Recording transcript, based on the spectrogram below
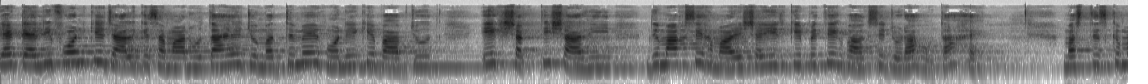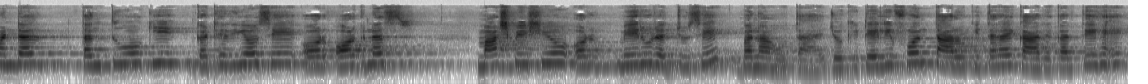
यह टेलीफोन के जाल के समान होता है, जो मध्य में होने के बावजूद एक शक्तिशाली दिमाग से हमारे शरीर के प्रत्येक भाग से जुड़ा होता है। मस्तिष्क मंडल तंतुओं की गठरियों से और ऑर्गनस मांसपेशियों और मेरु रज्जु से बना होता है, जो कि टेलीफोन तारों की तरह कार्य करते हैं,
